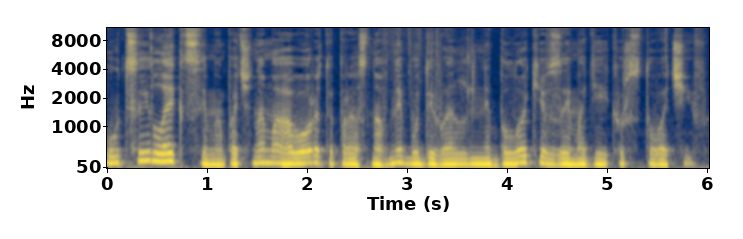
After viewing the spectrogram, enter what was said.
У цій лекції ми почнемо говорити про основні будівельні блоки взаємодії користувачів.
